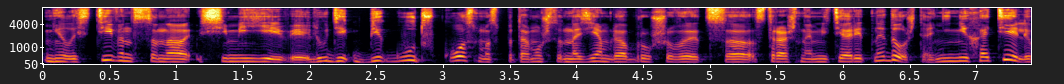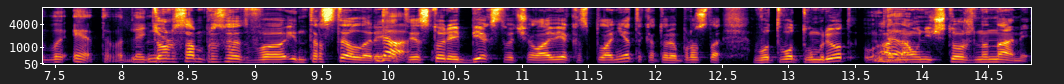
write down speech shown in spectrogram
Нила Стивенсона «Семиеве» люди бегут в космос, потому что на Землю обрушивается страшный метеоритный дождь. Они не хотели бы этого. Для них... То же самое происходит в «Интерстелларе». Да. Это история бегства человека с планеты, которая просто вот-вот умрет, да. она уничтожена нами.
